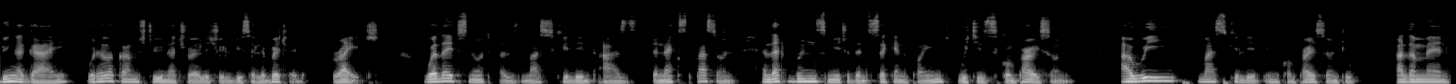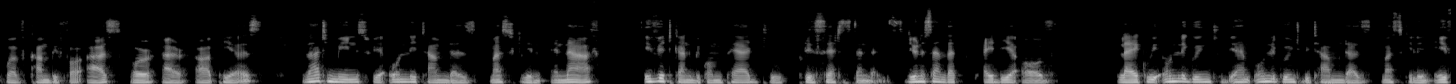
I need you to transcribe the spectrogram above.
being a guy, whatever comes to you naturally should be celebrated, right? Whether it's not as masculine as the next person. And that brings me to the second point, which is comparison. Are we masculine in comparison to other men who have come before us or are our peers? That means we are only termed as masculine enough if it can be compared to preset standards. Do you understand that idea of like we only going to be, I'm only going to be termed as masculine if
